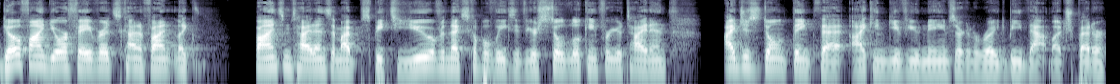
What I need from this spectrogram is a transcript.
go find your favorites, kind of find like find some tight ends that might speak to you over the next couple of weeks if you're still looking for your tight end. I just don't think that I can give you names that are going to really be that much better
